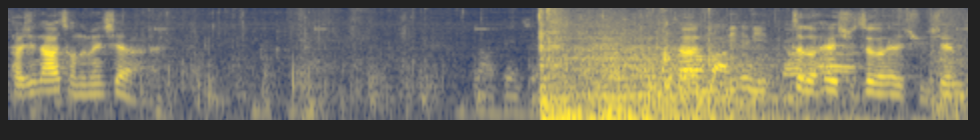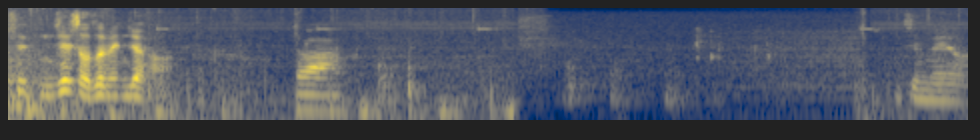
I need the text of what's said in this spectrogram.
小心他从那边下来。你你这个黑区这个黑区，先先你先守这边就好。对吧？已就没有了。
